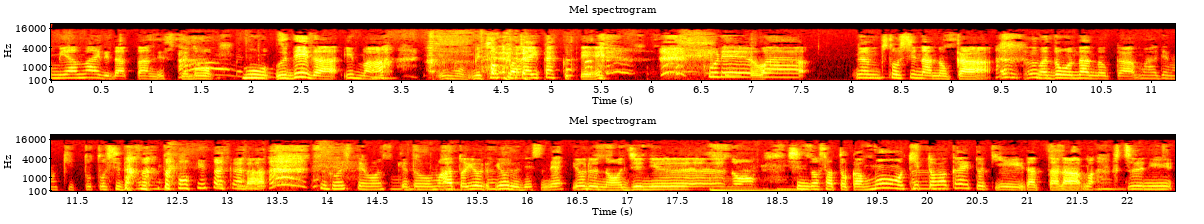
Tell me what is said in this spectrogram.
宮参りだったんですけど、もう腕が今、もうめちゃくちゃ痛くて、これは、年なのか、うんうん、まあどうなのか、まあでもきっと年だなと思いながら 過ごしてますけど、まああと夜、夜ですね。夜の授乳のしんどさとかも、きっと若い時だったら、まあ普通に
